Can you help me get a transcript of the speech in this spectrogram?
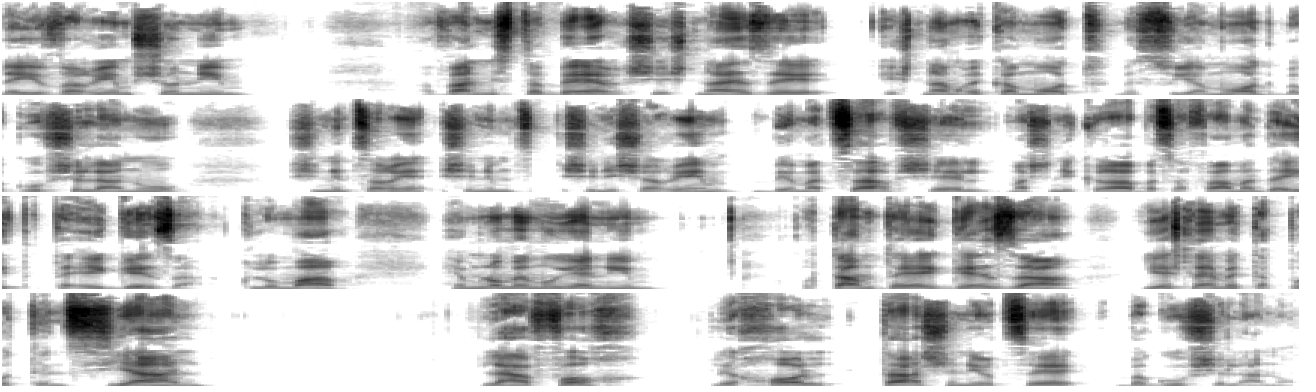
לאיברים שונים. אבל מסתבר שישנם רקמות מסוימות בגוף שלנו שנשארים במצב של מה שנקרא בשפה המדעית תאי גזע. כלומר, הם לא ממוינים. אותם תאי גזע, יש להם את הפוטנציאל להפוך לכל תא שנרצה בגוף שלנו.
